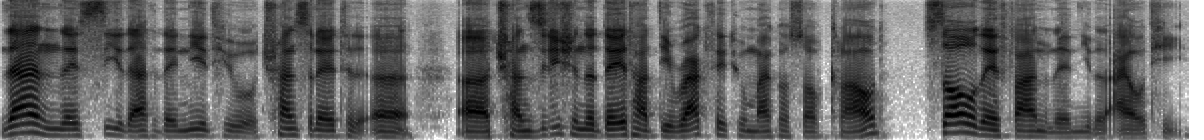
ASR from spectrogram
then they see that they need to translate, uh, uh, transition the data directly to Microsoft Cloud. So they find they need an IoT.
